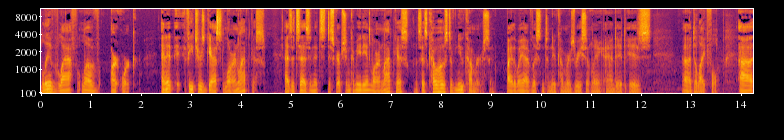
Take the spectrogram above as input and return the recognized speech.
Live, Laugh, Love Artwork. And it, features guest Lauren Lapkus. As it says in its description, comedian Lauren Lapkus, it says co host of Newcomers. And by the way, I've listened to Newcomers recently, and it is uh, delightful. Uh,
